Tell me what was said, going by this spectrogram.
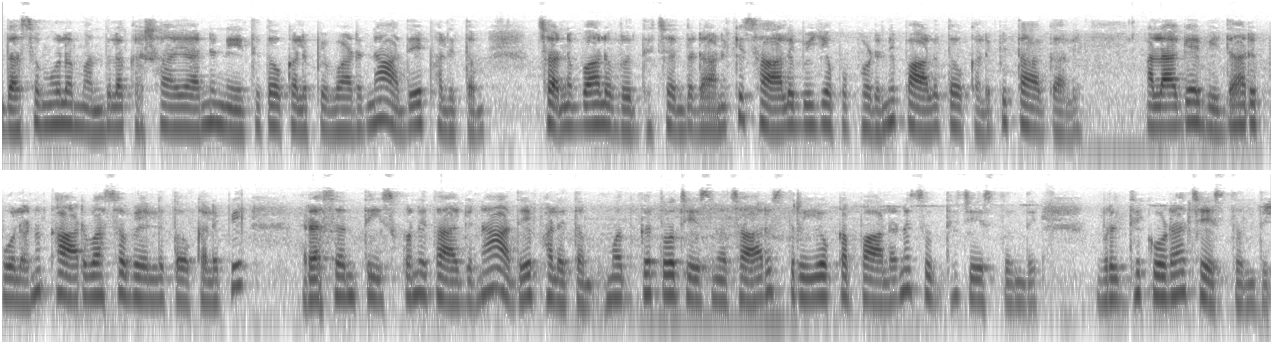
దశమూల మందుల కషాయాన్ని నేతితో కలిపి వాడినా అదే ఫలితం. చనుబాలు వృద్ధి చెందడానికి సాలిబియ్యపు పొడిని పాలతో కలిపి తాగాలి. అలాగే విదారి పూలను కార్వాస వేళ్ళతో కలిపి రసం తీసుకొని తాగినా అదే ఫలితం. ముద్గతో చేసిన చారు స్త్రీ యొక్క పాలను శుద్ధి చేస్తుంది. వృద్ధి కూడా చేస్తుంది.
